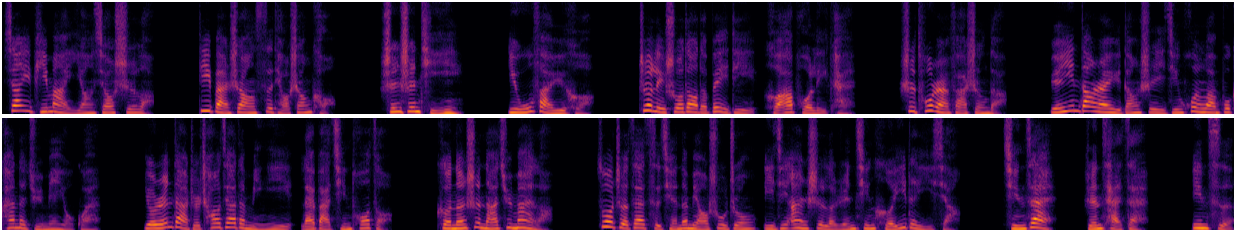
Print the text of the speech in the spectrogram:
像一匹马一样消失了。地板上四条伤口，深深蹄印，已无法愈合。这里说到的贝蒂和阿婆离开，是突然发生的，原因当然与当时已经混乱不堪的局面有关。有人打着抄家的名义来把琴拖走，可能是拿去卖了。作者在此前的描述中已经暗示了人情合一的意象，琴在，人才在，因此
